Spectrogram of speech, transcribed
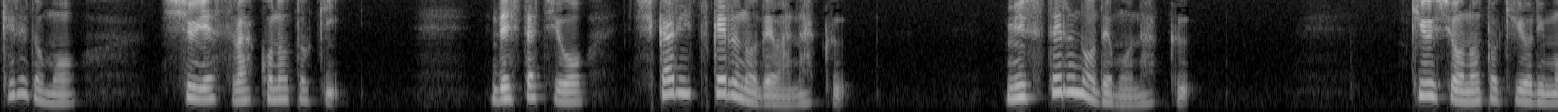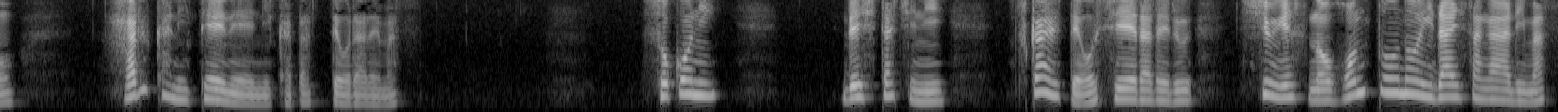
けれども、主イエスはこの時、弟子たちを叱りつけるのではなく、見捨てるのでもなく、九章の時よりも、はるかに丁寧に語っておられます。そこに、弟子たちに仕えて教えられる主イエスの本当の偉大さがあります。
